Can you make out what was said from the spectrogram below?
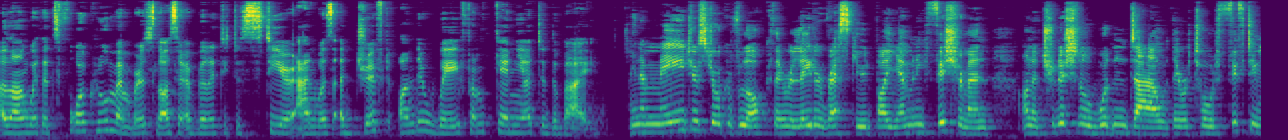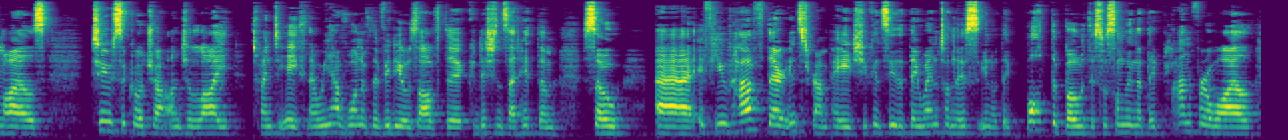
along with its four crew members, lost their ability to steer and was adrift on their way from Kenya to Dubai. In a major stroke of luck, they were later rescued by Yemeni fishermen on a traditional wooden dhow. They were towed 50 miles to Socotra on July 28th. Now, we have one of the videos of the conditions that hit them. So, uh, if you have their Instagram page, you can see that they went on this, you know, they bought the boat. This was something that they'd planned for a while.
